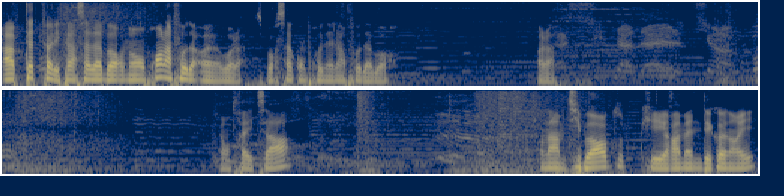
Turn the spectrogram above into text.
Ah, peut-être fallait faire ça d'abord. Non, on prend l'info d'abord. voilà, c'est pour ça qu'on prenait l'info d'abord. Voilà. Et on trade ça. On a un petit board qui ramène des conneries.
